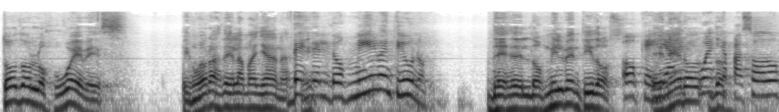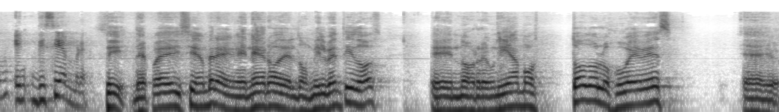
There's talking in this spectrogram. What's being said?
todos los jueves en horas de la mañana. Desde el 2021. Desde el 2022. Ok, ya después que pasó en diciembre. Sí, después de diciembre, en enero del 2022, eh, nos reuníamos todos los jueves. Eh,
